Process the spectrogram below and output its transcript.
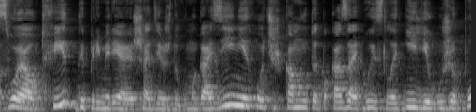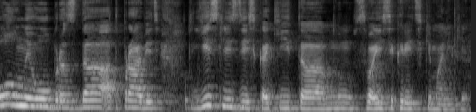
свой outfit, ты примеряешь одежду в магазине, хочешь кому-то показать, выслать, или уже полный образ, да, отправить. Есть ли здесь какие-то, ну, свои секретики маленькие?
